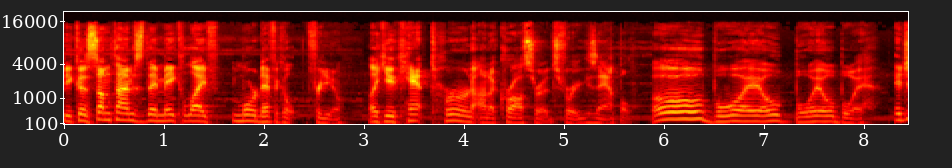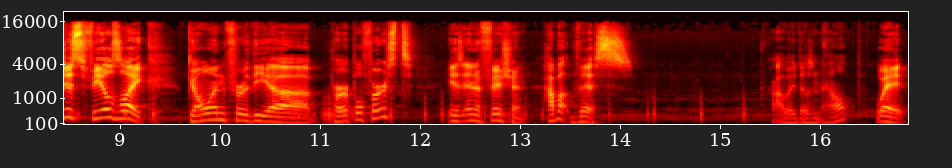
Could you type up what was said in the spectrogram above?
because sometimes they make life more difficult for you. Like you can't turn on a crossroads, for example. Oh boy, oh boy, oh boy. It just feels like going for the uh, purple first is inefficient. How about this? Probably doesn't help. Wait.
